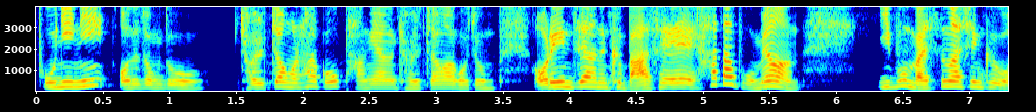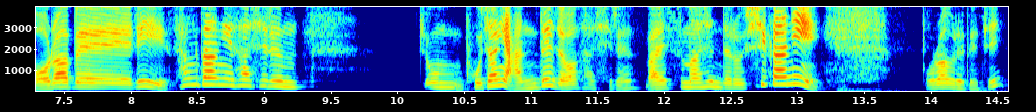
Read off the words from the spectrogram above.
본인이 어느 정도 결정을 하고 방향을 결정하고 좀 어레인지하는 그 맛에 하다 보면 이분 말씀하신 그 워라벨이 상당히 사실은 좀 보장이 안 되죠, 사실은. 말씀하신 대로 시간이 뭐라 그래야 되지?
